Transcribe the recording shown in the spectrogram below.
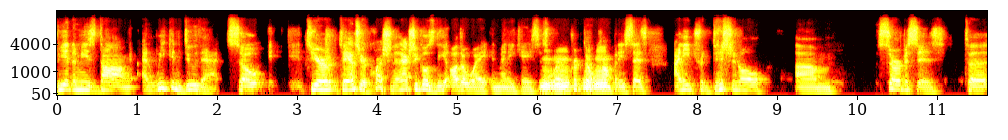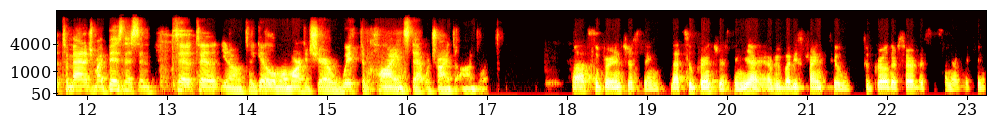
Vietnamese dong, and we can do that. So to your to answer your question, it actually goes the other way in many cases, mm-hmm, where a crypto mm-hmm. company says, "I need traditional um, services to to manage my business and to to you know to get a little more market share with the clients that we're trying to onboard." That's super interesting. That's super interesting. Yeah, everybody's trying to to grow their services and everything.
